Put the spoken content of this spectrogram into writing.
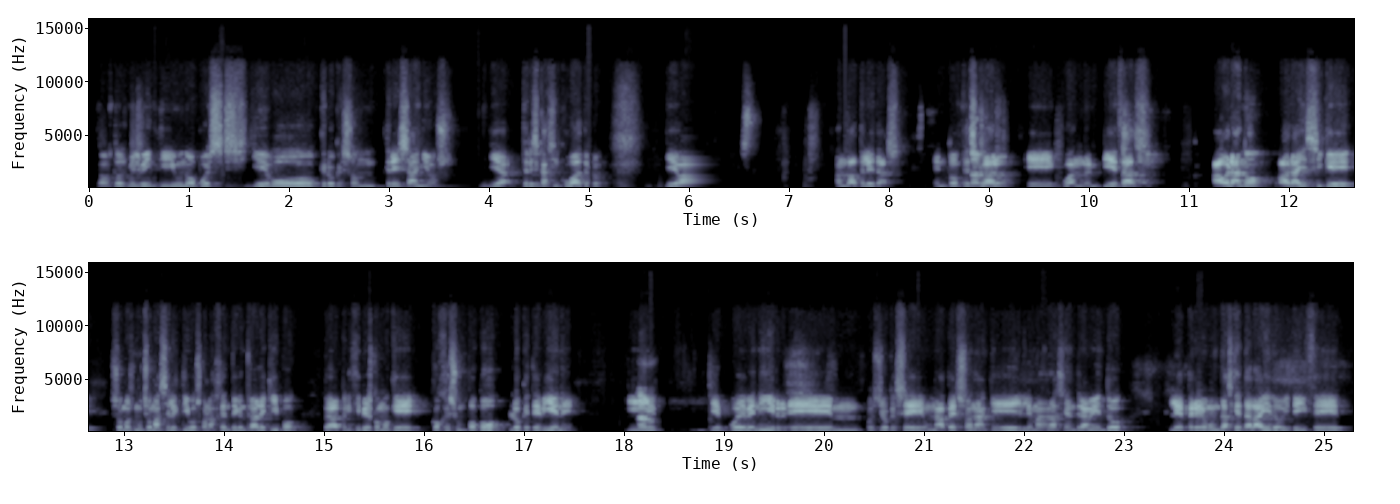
estamos 2021, pues llevo, creo que son tres años, ya, tres casi cuatro, lleva atletas. Entonces, claro, eh, cuando empiezas, ahora no, ahora sí que somos mucho más selectivos con la gente que entra al equipo, pero al principio es como que coges un poco lo que te viene. Y que puede venir, em, pues yo que sé, una persona que le mandas el entrenamiento, le preguntas qué tal ha ido y te dice,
